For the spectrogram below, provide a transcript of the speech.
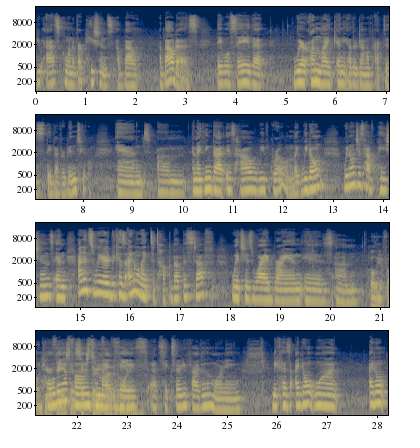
you ask one of our patients about about us, they will say that we're unlike any other dental practice they've ever been to, and um, and I think that is how we've grown. Like we don't we don't just have patience and and it's weird because i don't like to talk about this stuff which is why brian is um, holding a phone to your face at 6.35 in the morning. at 6.35 in the morning because i don't want i don't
